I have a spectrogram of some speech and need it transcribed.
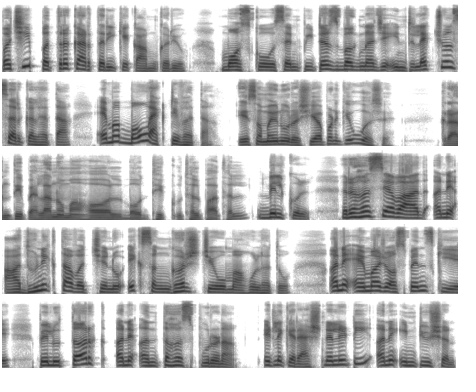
પછી પત્રકાર તરીકે કામ કર્યું. મોસ્કો સેન્ટ પીટર્સબર્ગના જે ઇન્ટેલેક્ચ્યુઅલ સર્કલ હતા એમાં બહુ એક્ટિવ હતા. એ સમયનું રશિયા પણ કેવું હશે? ક્રાંતિ પહેલાનો માહોલ બૌદ્ધિક ઉથલપાથલ? બિલકુલ. રહસ્યવાદ અને આધુનિકતા વચ્ચેનો એક સંઘર્ષ જેવો માહોલ હતો. અને એમાં જ ઓસ્પેન્સ્કીએ પેલું તર્ક અને અંતઃસ્પૂર્ણા એટલે કે રેશનેલિટી અને ઇન્ટ્યુશન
